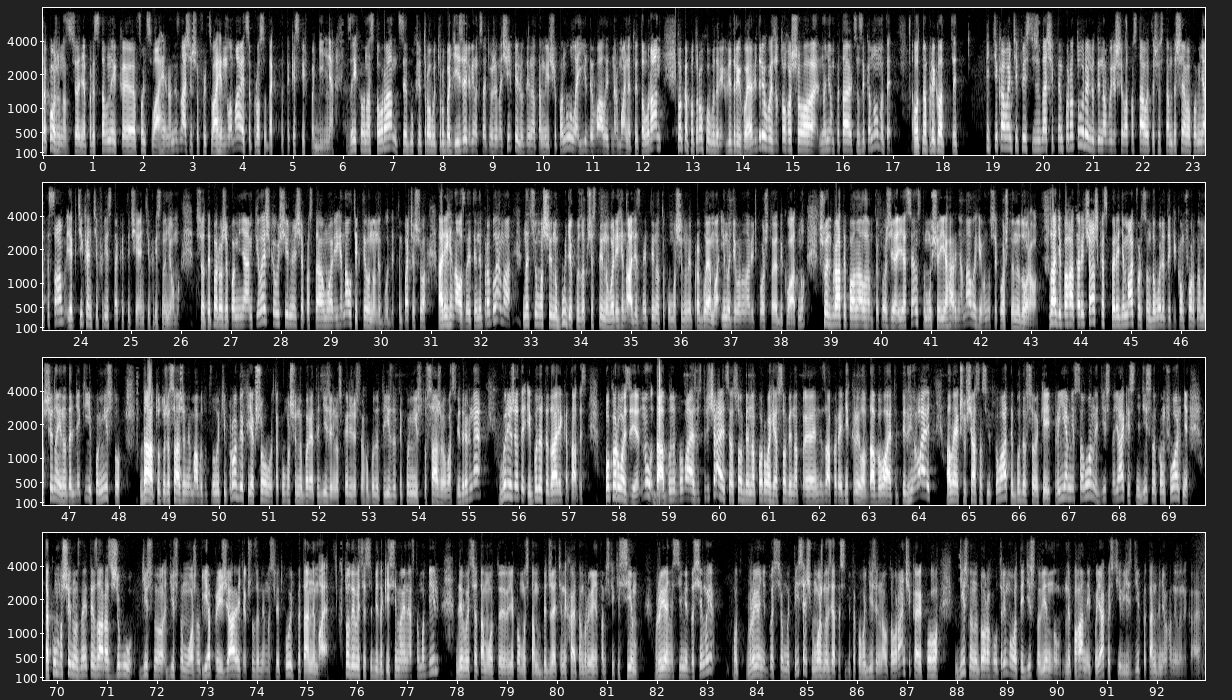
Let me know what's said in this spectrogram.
також у нас сьогодні представник е, Volkswagen. Не значить, що Volkswagen ламається, просто так, таке співпадіння. Заїхав у нас Тауран, це двохлітровий турбодізель. Він, кстати, вже на чіпі. Людина там її чіпанула, їде, валить нормально той Тауран. Тока потроху відри- відригує. А відригує за того, що на ньому питаються зекономити. От, наприклад, підтікав антифріз чи датчик температури, людина вирішила поставити щось там дешево, поміняти сам. Як тік антифріз, так і тече антифріз на ньому. Все, тепер уже поміняємо кілечко ущільнююче, поставимо оригінал, тікти воно не буде. Тим паче, що оригінал знайти не проблема на цю машину. Будь-яку запчастину в оригіналі знайти на таку машину не проблема. Іноді воно навіть коштує адекватно. Щось брати по аналогам також є, є сенс, тому що є гарні аналоги, воно все коштує недорого. Ззаді багата речашка, спереді Макферсон, доволі таки комфортна машина і на дальняки, і по місту. Да, тут уже сажі нема, бо тут великий пробіг. Якщо ви таку машину берете дізельну, скоріше всього будете їздити по місту, сажа у вас відригне, виріжете і будете далі кататись. По корозії, ну да, буває зустрічається, особливо на порогі, особливо е, низа передніх крилів, да, буває тут підгнивають, але якщо вчасно слідкувати, буде все окей. Приємні салони, дійсно якісні, дійсно комфортні. Таку машину знайти зараз живу дійсно, дійсно можна. Є, приїжджають, якщо за ними слідкують, питань немає. Хто дивиться собі такий сімейний автомобіль, дивиться там, от е, в якомусь там бюджеті, нехай там в районі там скільки 7, в районі 7 до 7, От в районі до 7 тисяч можна взяти собі такого дізельного тауранчика, якого дійсно недорого утримувати. і Дійсно він ну непоганий по якості і в їзді питань до нього не виникає.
